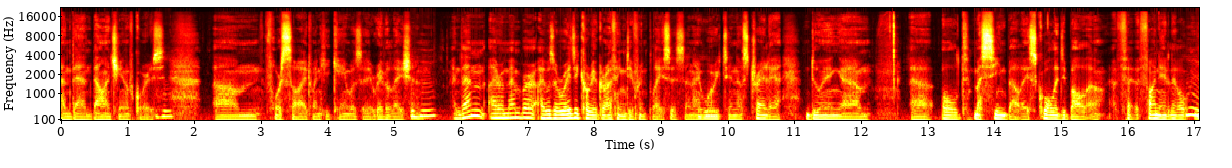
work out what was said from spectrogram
and then Balanchine, of course Mm-hmm. um, Forsythe when he came was a revelation. Mm-hmm. And then I remember I was already choreographing different places, and I Mm-hmm. worked in Australia doing um, uh, old Massine ballet, Scuola di Ballo, f- funny little, Hmm.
